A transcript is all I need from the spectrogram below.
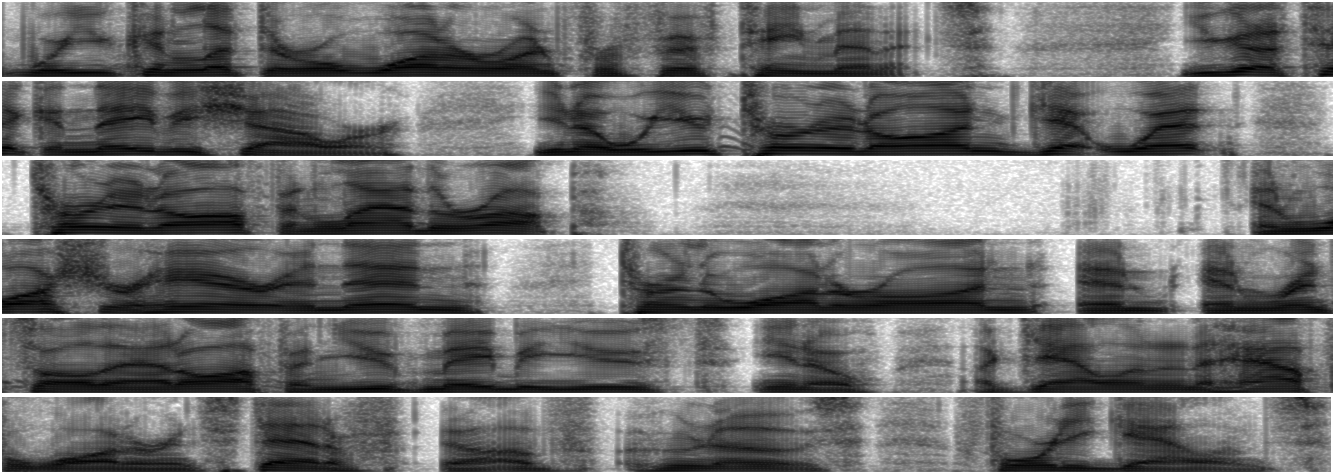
where you can let the water run for 15 minutes. You got to take a Navy shower, you know, where you turn it on, get wet, turn it off, and lather up and wash your hair, and then turn the water on and, and rinse all that off. And you've maybe used, you know, a gallon and a half of water instead of, of who knows, 40 gallons.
